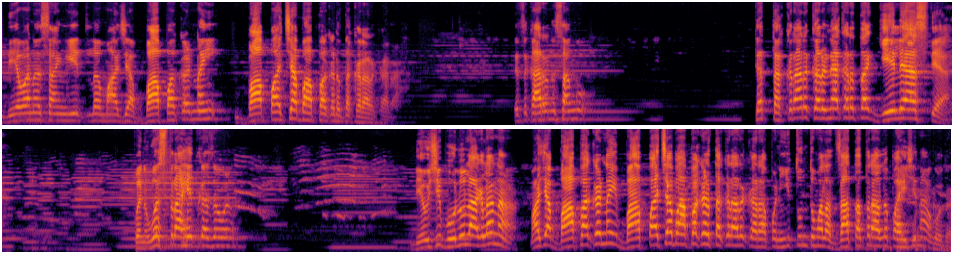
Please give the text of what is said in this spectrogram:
देवानं सांगितलं माझ्या बापाकडे नाही बापाच्या बापाकडे तक्रार करा. त्याचं कारण सांगू? त्या तक्रार करण्याकरता गेल्या असत्या. पण वस्त्र आहेत का जवळ? देवजी बोलू लागला ना माझ्या बापाकडे नाही बापाच्या बापाकडे तक्रार करा पण इथून तुम्हाला जाता तर आलं पाहिजे ना अगोदर.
